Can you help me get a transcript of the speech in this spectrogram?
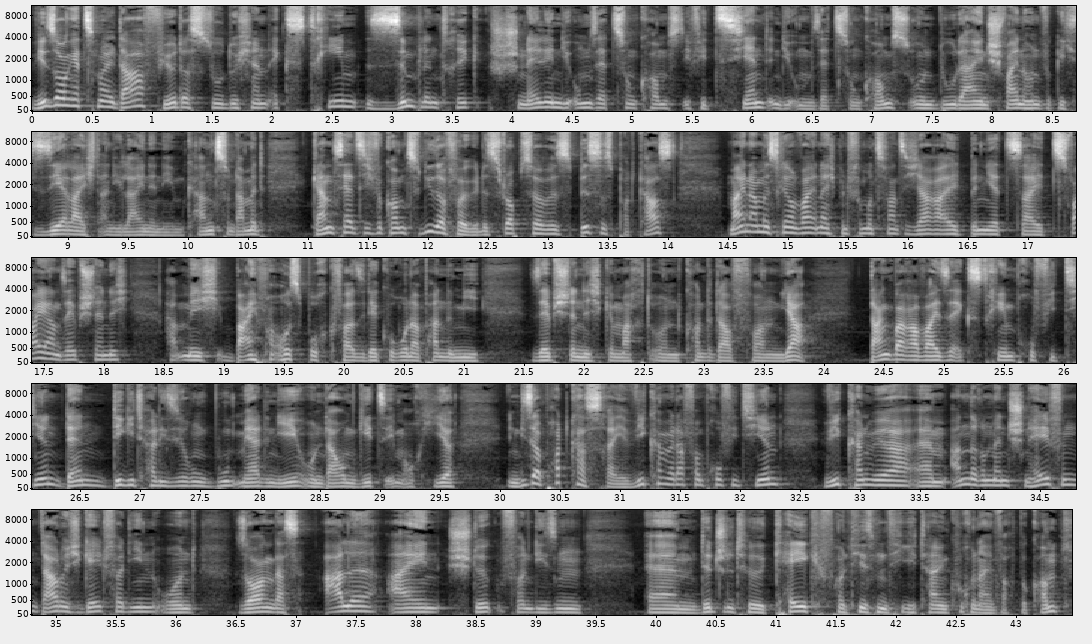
Wir sorgen jetzt mal dafür, dass du durch einen extrem simplen Trick schnell in die Umsetzung kommst, effizient in die Umsetzung kommst und du deinen Schweinehund wirklich sehr leicht an die Leine nehmen kannst. Und damit ganz herzlich willkommen zu dieser Folge des Drop Service Business Podcast. Mein Name ist Leon Weidner, ich bin 25 Jahre alt, bin jetzt seit zwei Jahren selbstständig, habe mich beim Ausbruch quasi der Corona-Pandemie selbstständig gemacht und konnte davon, ja, dankbarerweise extrem profitieren, denn Digitalisierung boomt mehr denn je und darum geht es eben auch hier in dieser Podcast-Reihe. Wie können wir davon profitieren? Wie können wir ähm, anderen Menschen helfen, dadurch Geld verdienen und sorgen, dass alle ein Stück von diesem ähm, Digital Cake, von diesem digitalen Kuchen einfach bekommen?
